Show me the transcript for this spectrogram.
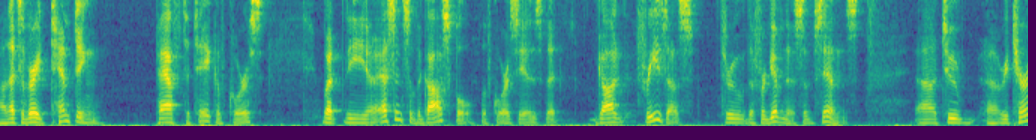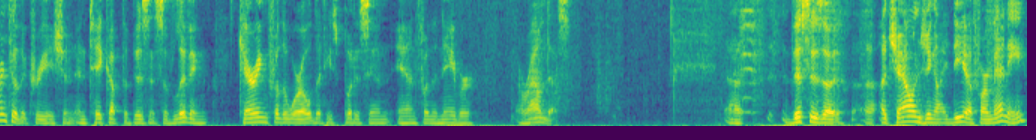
Uh, that's a very tempting path to take, of course. But the uh, essence of the gospel, of course, is that God frees us through the forgiveness of sins uh, to uh, return to the creation and take up the business of living, caring for the world that He's put us in and for the neighbor around us. Uh, this is a, a challenging idea for many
